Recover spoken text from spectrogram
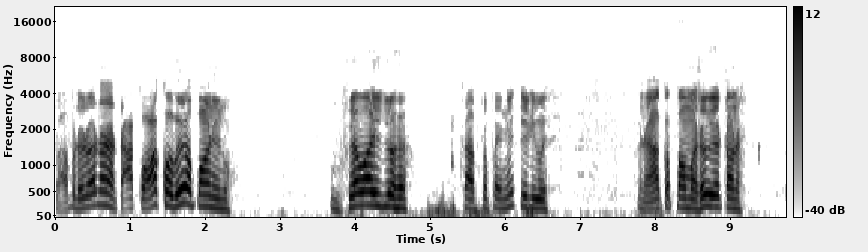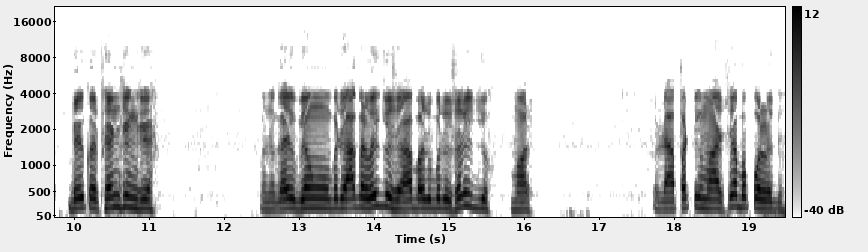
તો આપણે ટાંકો આખો બેડો પાણીનો. સેવાળી ગયો છે સાફ સફાઈ નહીં કરી હોય. અને આ કપ્પામાં સૌ અટાણે બે કોઈ ફેન્સિંગ છે. અને ગાયું ભેવું બધું આગળ વહી ગયું છે. આ બાજુ બધું સરી ગયું માલ. એટલે આ પટ્ટીમાં છે બપોર લગી.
